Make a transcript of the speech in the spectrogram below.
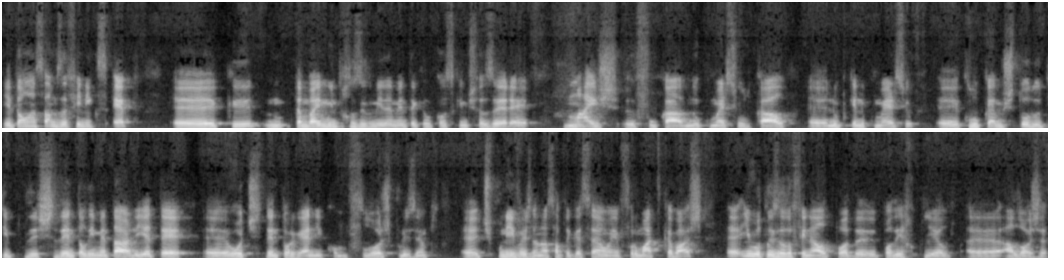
E então lançámos a Phoenix App, que também, muito resumidamente, aquilo que conseguimos fazer é mais uh, focado no comércio local, no pequeno comércio, colocamos todo o tipo de excedente alimentar e até outro excedente orgânico, como flores, por exemplo, disponíveis na nossa aplicação em formato de cabaz e o utilizador final pode, pode ir recolhê-lo à loja.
